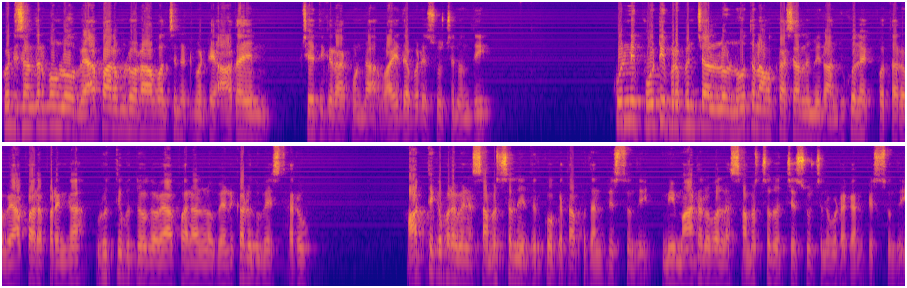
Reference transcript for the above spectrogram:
కొన్ని సందర్భంలో వ్యాపారంలో రావాల్సినటువంటి ఆదాయం చేతికి రాకుండా వాయిదా పడే సూచన ఉంది. కొన్ని పోటీ ప్రపంచాల్లో నూతన అవకాశాలను మీరు అందుకోలేకపోతారు వ్యాపారపరంగా. వృత్తి ఉద్యోగ వ్యాపారాల్లో వెనకడుగు వేస్తారు. ఆర్థికపరమైన సమస్యలను ఎదుర్కోక తప్పదనిపిస్తుంది. మీ మాటల వల్ల సమస్యలు వచ్చే సూచన కూడా కనిపిస్తుంది.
